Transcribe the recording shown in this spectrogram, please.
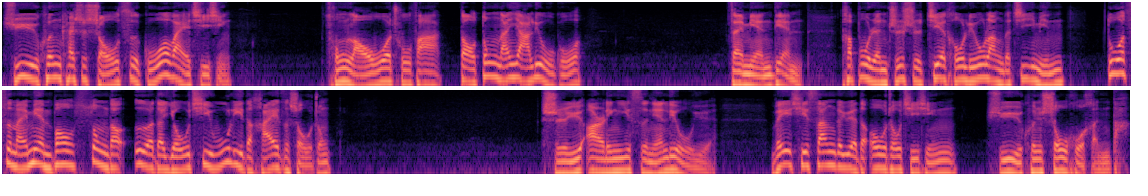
徐玉坤开始首次国外骑行，从老挝出发到东南亚六国。在缅甸，他不忍直视街头流浪的饥民，多次买面包送到饿得有气无力的孩子手中。始于二零一四年六月，为期三个月的欧洲骑行，徐玉坤收获很大。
